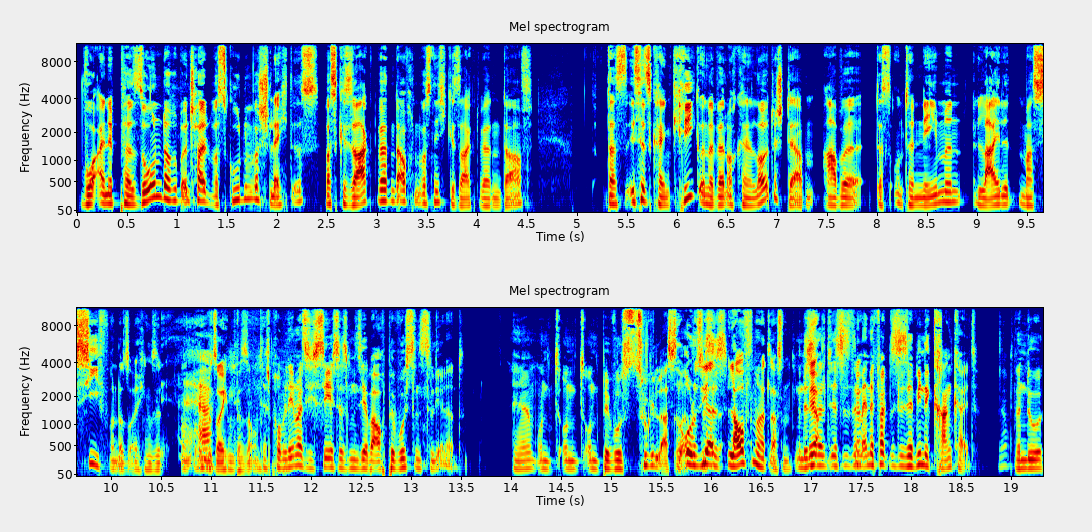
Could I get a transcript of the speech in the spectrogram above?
wo eine Person darüber entscheidet, was gut und was schlecht ist, was gesagt werden darf und was nicht gesagt werden darf. Das ist jetzt kein Krieg und da werden auch keine Leute sterben, aber das Unternehmen leidet massiv unter solchen, unter solchen Personen. Das Problem, was ich sehe, ist, dass man sie aber auch bewusst installiert hat. Ja, und, und, und bewusst zugelassen hat. Oder sie Das halt ist, laufen hat lassen. und das, Ja. ist halt, das ist im Ja. Endeffekt das ist ja wie eine Krankheit. Ja. Wenn du,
